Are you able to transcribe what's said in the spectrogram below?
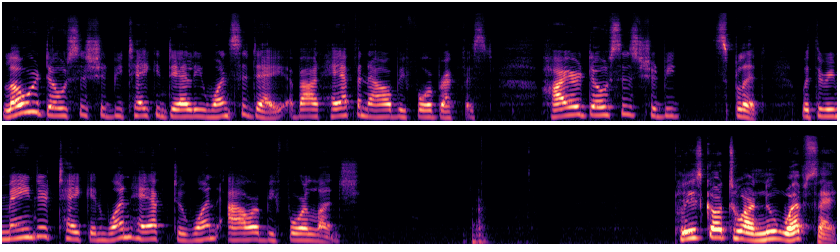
Lower doses should be taken daily once a day, about half an hour before breakfast. Higher doses should be split, with the remainder taken one half to one hour before lunch. Please go to our new website.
